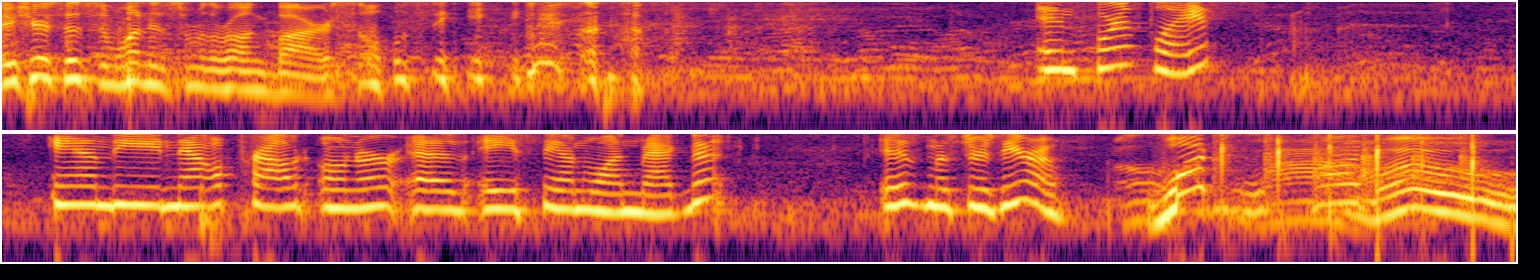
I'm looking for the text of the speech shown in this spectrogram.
They sure says the one is from the wrong bar, so we'll see. In fourth place, and the now proud owner of a San Juan magnet, is Mr. Zero. what? Whoa.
